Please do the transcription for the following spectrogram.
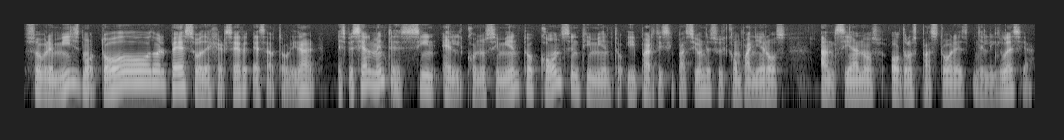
sobre mismo todo el peso de ejercer esa autoridad, especialmente sin el conocimiento, consentimiento y participación de sus compañeros ancianos, otros pastores de la iglesia.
